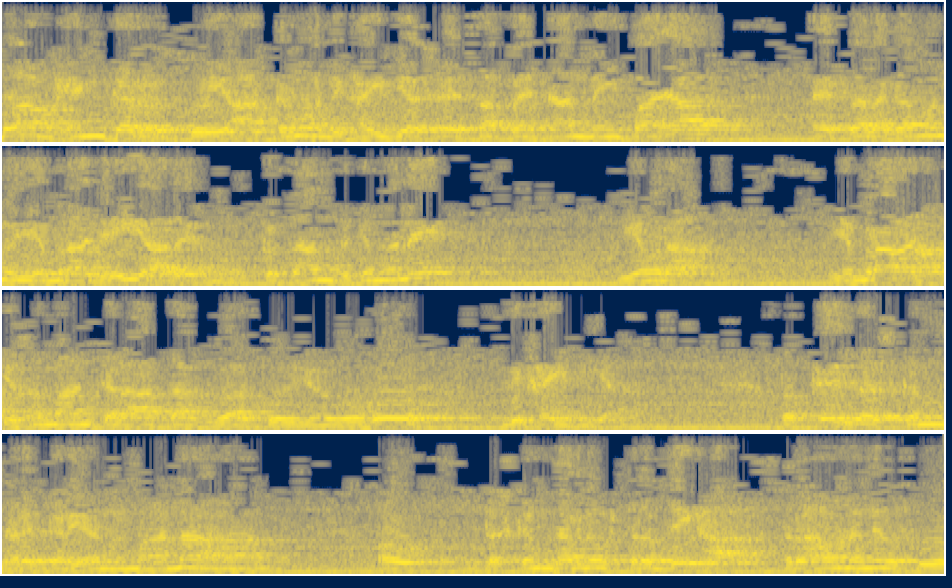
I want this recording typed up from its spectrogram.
बड़ा भयंकर कोई आक्रमण दिखाई दिया, ऐसा पहचान नहीं पाया। ऐसा लगा मनो यमराज ही आ रहे हूँ। प्रशांत के मने यमराज यमराज के समान चलाता हुआ कोई जो हो दिखाई दिया। तो फिर दशकंधर करे अनुमाना और दशकंधर ने उस तरफ़ देखा, रावण ने उसको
